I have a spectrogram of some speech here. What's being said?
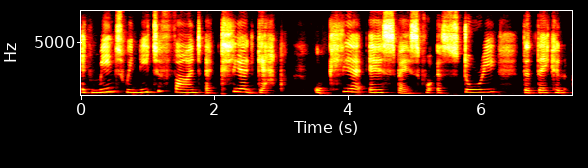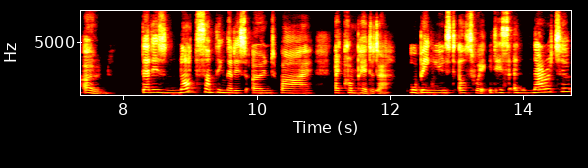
It means we need to find a clear gap or clear airspace for a story that they can own. That is not something that is owned by a competitor or being used elsewhere. It is a narrative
